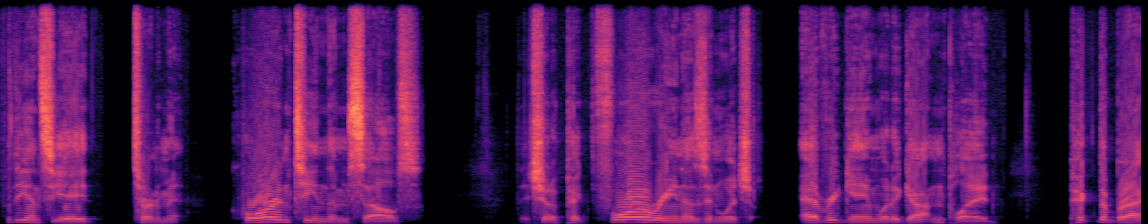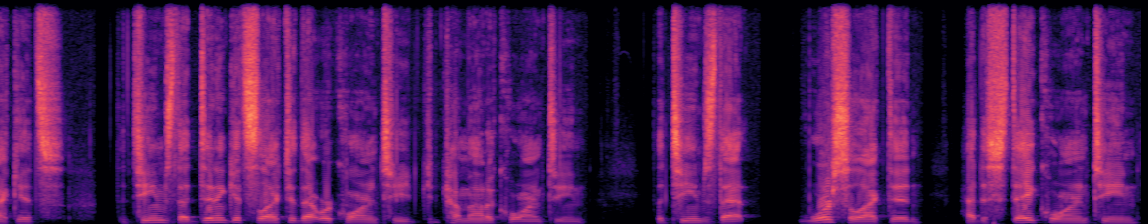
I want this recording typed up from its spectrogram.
for the NCAA tournament quarantine themselves. They should have picked four arenas in which every game would have gotten played, pick the brackets. The teams that didn't get selected that were quarantined could come out of quarantine. The teams that were selected had to stay quarantined,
